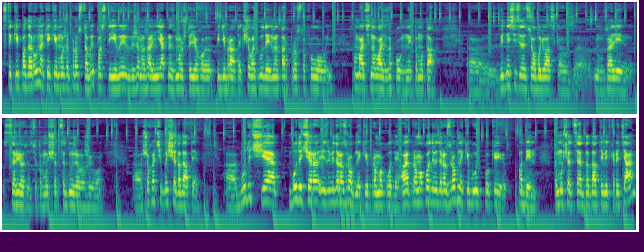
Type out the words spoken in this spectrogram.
це такий подарунок, який може просто випасти, і ви вже, на жаль, ніяк не зможете його підібрати, якщо у вас буде інвентар просто фуловий. Ну, мається на увазі заповнений, тому так. Е, Віднесіться до цього, будь ласка, з, ну, взагалі з серйозністю, тому що це дуже важливо. Е, Що хотів би ще додати? Е, Будуть ще, будуть від розробників промокоди, але промокоди від розробників будуть поки один. Тому що це додати відкриття,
